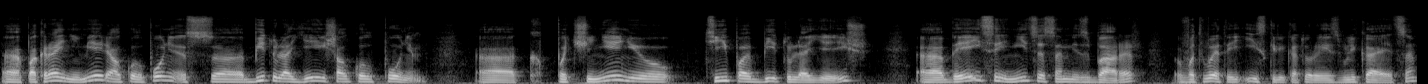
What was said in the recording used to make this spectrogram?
по крайней мере, алкоголь с битуля ейш алкоголь к подчинению типа битуля ейш, э, бейсы ница самизбарер, вот в этой искре, которая извлекается,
